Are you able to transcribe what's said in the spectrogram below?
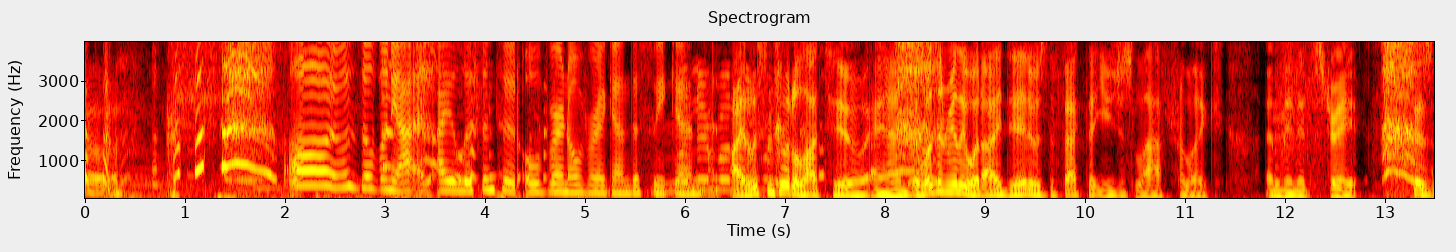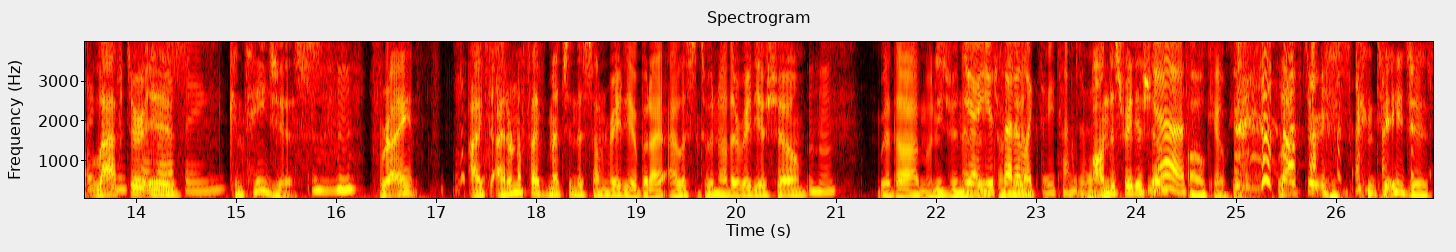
oh, it was so funny. I I listened to it over and over again this weekend. I listened to it a lot too, and it wasn't really what I did. It was the fact that you just laughed for like a minute straight because laughter is laughing. contagious, right? I I don't know if I've mentioned this on radio, but I, I listened to another radio show mm-hmm. With uh, Moonijun. Yeah, and you said it like three times already. on this radio show. Yes. Oh, okay, okay. Laughter is contagious.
